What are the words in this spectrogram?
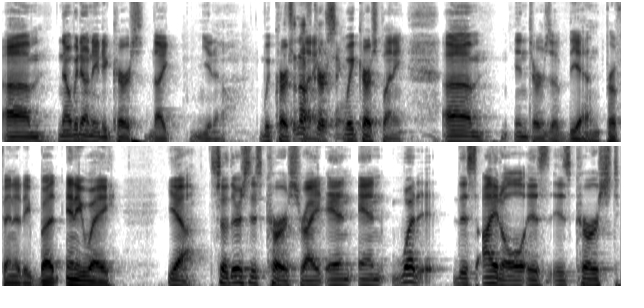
um, no, we don't need to curse. Like you know, we curse enough plenty. cursing. We curse plenty um, in terms of yeah profanity. But anyway, yeah. So there's this curse, right? And and what this idol is is cursed,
